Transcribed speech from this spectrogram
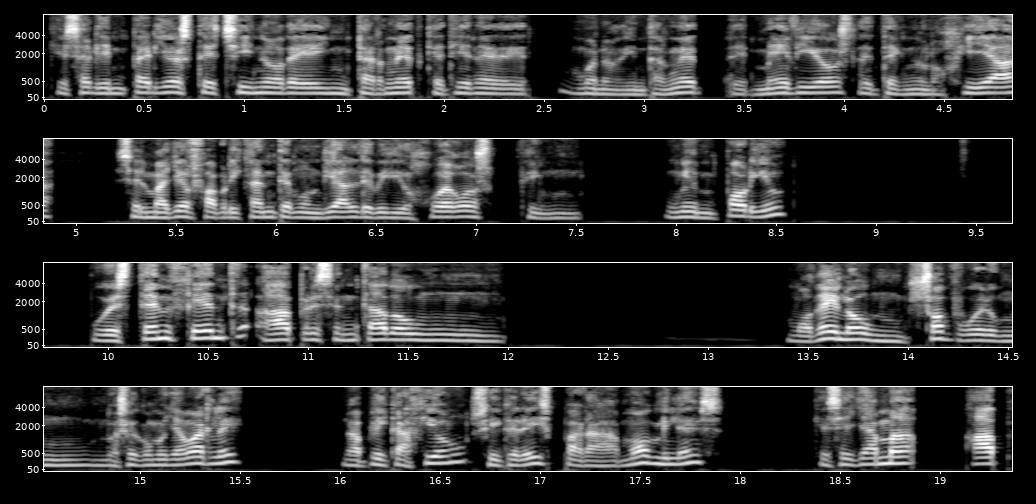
que es el imperio este chino de Internet que tiene, bueno, de Internet, de medios, de tecnología, es el mayor fabricante mundial de videojuegos, un emporio, pues Tencent ha presentado un, modelo, un software, un, no sé cómo llamarle, una aplicación, si queréis, para móviles, que se llama App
